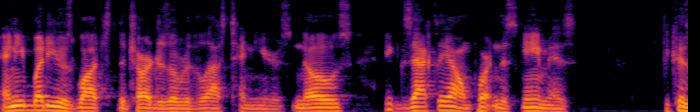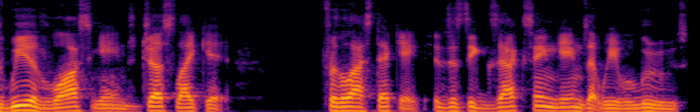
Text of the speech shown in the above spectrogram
anybody who's watched the Chargers over the last 10 years knows exactly how important this game is because we have lost games just like it for the last decade. It's just the exact same games that we lose.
